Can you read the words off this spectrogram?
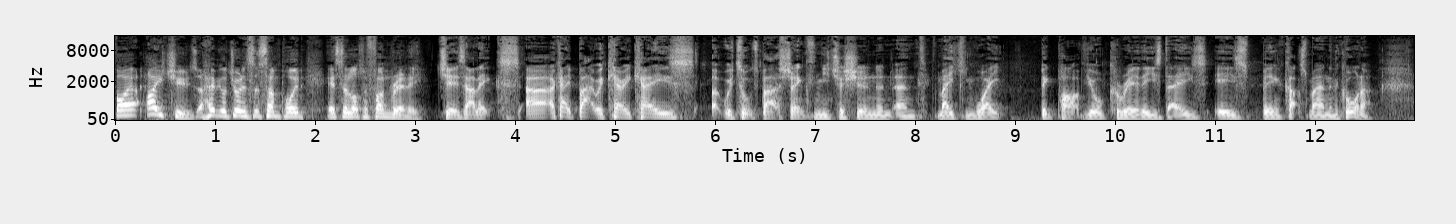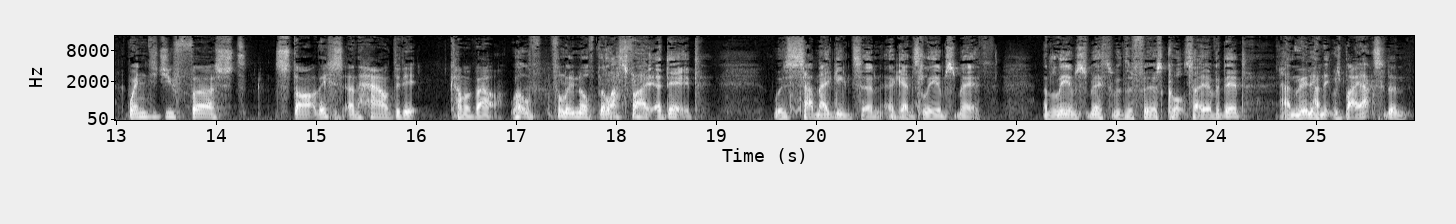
via iTunes. I hope you'll join us at some point. It's a lot of fun, really. Cheers, Alex. Uh, okay, back with Kerry Kayes. Uh, we talked about strength and nutrition and, and making weight. Big part of your career these days is being a cuts man in the corner. When did you first start this, and how did it come about? Well, funnily enough, the last fight I did was Sam Eggington against Liam Smith, and Liam Smith was the first cuts I ever did, and Really? and it was by accident.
